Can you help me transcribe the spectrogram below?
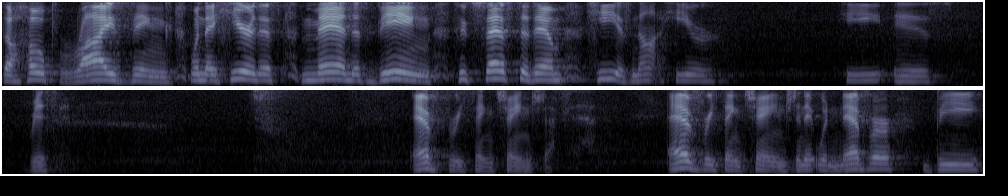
the hope rising when they hear this man, this being who says to them, He is not here, He is risen. Everything changed after that. Everything changed, and it would never be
